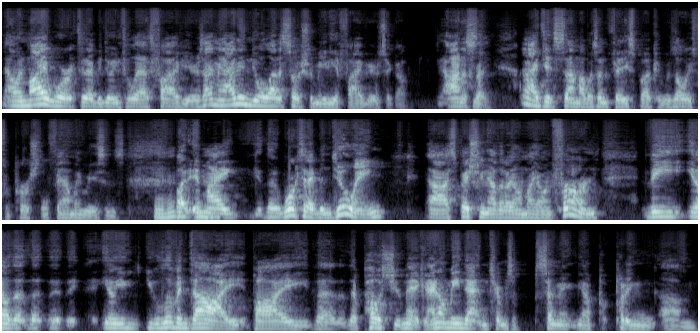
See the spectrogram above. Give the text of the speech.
Now, in my work that I've been doing for the last five years, I mean, I didn't do a lot of social media five years ago. Honestly, Right. I did some. I was on Facebook. It was always for personal family reasons. Mhm. But in my the work that I've been doing, uh, especially now that I own my own firm, the you know the, the, the you know you, you live and die by the the posts you make. And I don't mean that in terms of sending you know pu- putting um,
